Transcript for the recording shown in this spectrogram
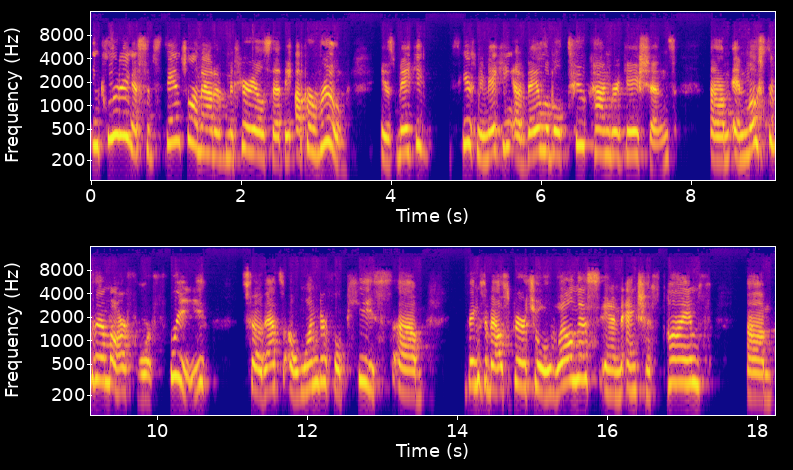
including a substantial amount of materials that the upper room is making, excuse me, making available to congregations. Um, and most of them are for free. So that's a wonderful piece. Um, things about spiritual wellness in anxious times, um,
